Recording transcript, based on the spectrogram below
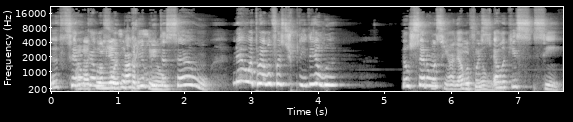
Disseram Olha, que ela foi para a reabilitação. Não, então ela foi-se despedir dele. Eles disseram assim: olha, ela, foi, ela quis. Sim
